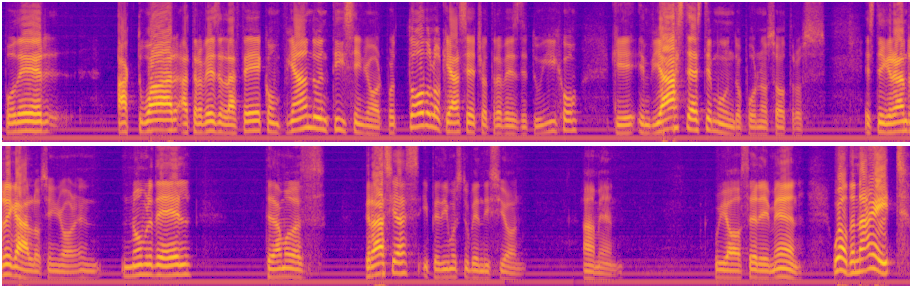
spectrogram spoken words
poder actuar a través de la fe, confiando en ti, Señor, por todo lo que has hecho a través de tu Hijo, que enviaste a este mundo por nosotros. Este gran regalo, Señor. En nombre de Él, te damos las gracias y pedimos tu bendición. Amén. We all said amen. Well, the night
